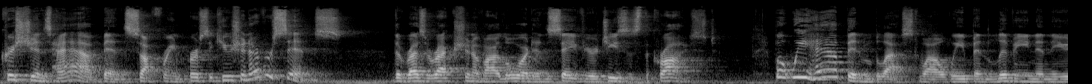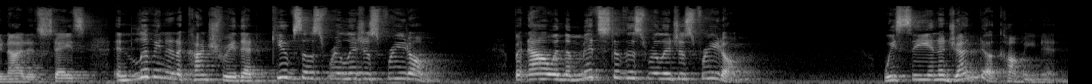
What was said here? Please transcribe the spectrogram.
Christians have been suffering persecution ever since the resurrection of our Lord and Savior Jesus the Christ. But we have been blessed while we've been living in the United States and living in a country that gives us religious freedom but now, in the midst of this religious freedom, we see an agenda coming in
